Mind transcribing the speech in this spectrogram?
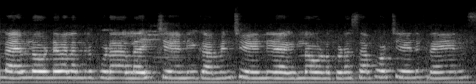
లైవ్లో ఉండే వాళ్ళందరూ కూడా లైక్ చేయండి కామెంట్ చేయండి లైవ్లో ఉండి కూడా సపోర్ట్ చేయండి ఫ్రెండ్స్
